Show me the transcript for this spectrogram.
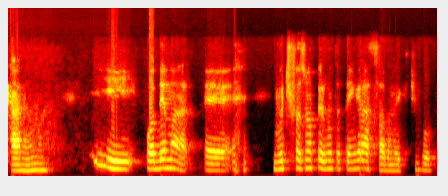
Caramba. E, Odemar, é, vou te fazer uma pergunta até engraçada, né? Que, tipo,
